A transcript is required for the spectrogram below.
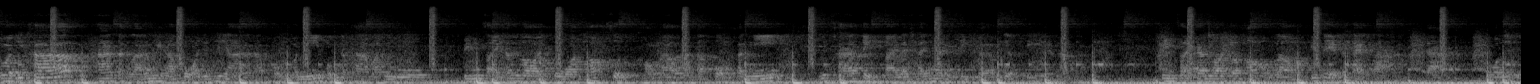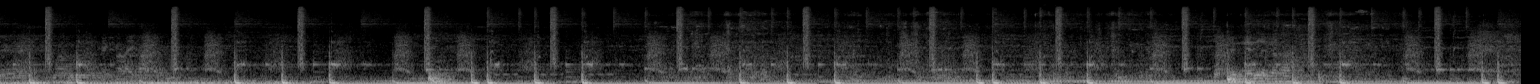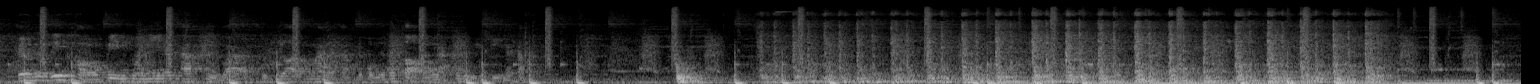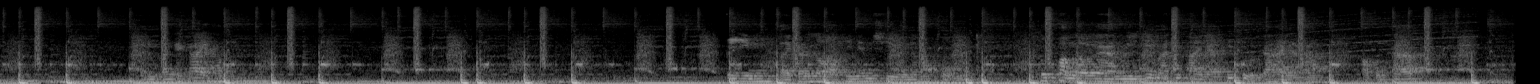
สวัสดีครับฮาจากร้านวีอาโปอยุธยานะครับผมวันนี้ผมจะพามาดูฟิล์มใสกันรอยตัวท็อปสุดของเรานะครับผมคันนี้ลูกค้าติดไปและใช้งานจริงมาแล้วเกือบปีนะครับฟิล์มใสกันรอยตัวท็อปของเราพิเศษและแตกต่างจากตัวอื่นยังไงมาดูกันใกล้ๆครับเน้นๆเลยนะครับ เฟลฟิลลิ่งของฟิล์มตัวนี้นะครับถือว่าสุดยอดมากๆนะครับเดี๋ยวผมจะทดสอบหนักให้ดูอีกทีนะครับมาดูกันใกล้ๆครับฟิล์มสายกันรอพรีเมียมชิลนะครับผมทุกความเงางามมีที่มา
